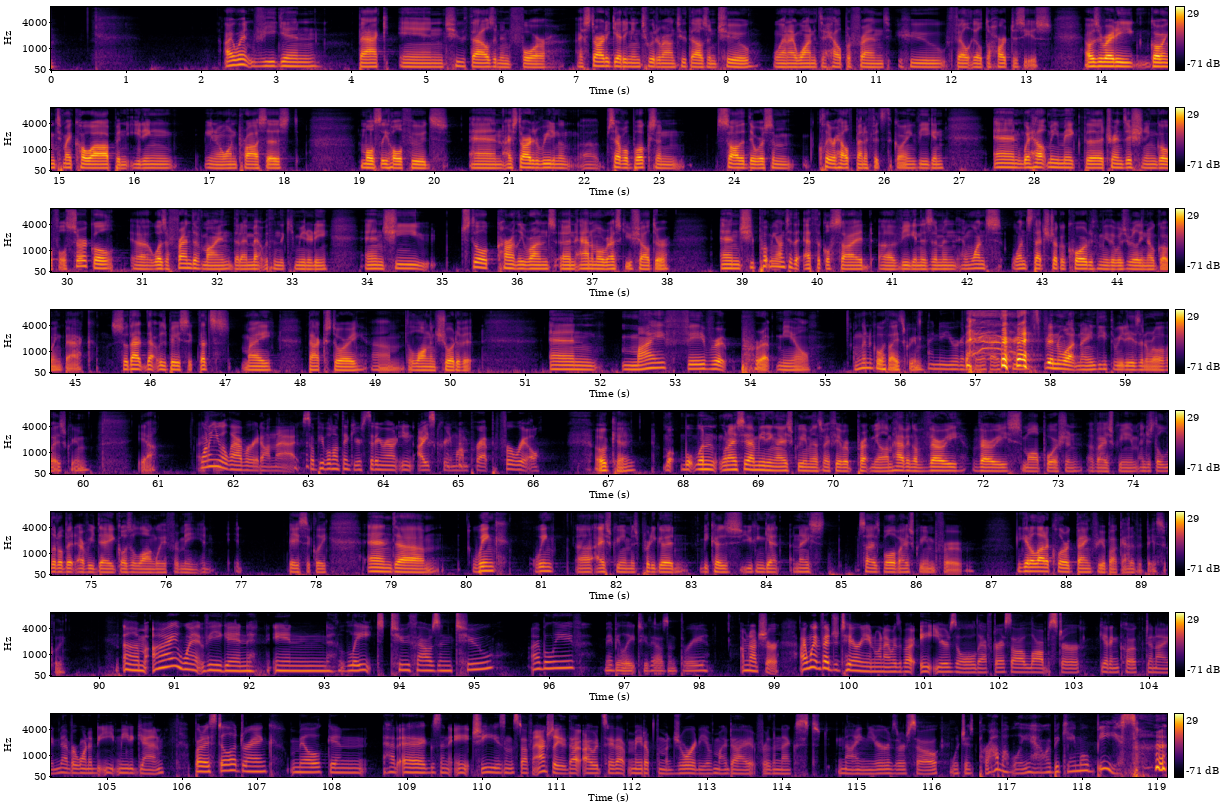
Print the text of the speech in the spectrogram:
I went vegan back in 2004. I started getting into it around 2002 when I wanted to help a friend who fell ill to heart disease. I was already going to my co-op and eating, you know, unprocessed, mostly whole foods, and I started reading uh, several books and saw that there were some clear health benefits to going vegan. And what helped me make the transition and go full circle uh, was a friend of mine that I met within the community, and she still currently runs an animal rescue shelter. And she put me onto the ethical side of veganism, and, and once once that struck a chord with me, there was really no going back. So that that was basic. That's my backstory, um, the long and short of it. And my favorite prep meal, I'm gonna go with ice cream. I knew you were going to go with ice cream. it's been what 93 days in a row of ice cream. Yeah. ice Why don't you elaborate on that so people don't think you're sitting around eating ice cream on prep for real? Okay. Well, wh- When when I say I'm eating ice cream and that's my favorite prep meal, I'm having a very very small portion of ice cream and just a little bit every day goes a long way for me. It basically, and um, Wink Wink uh, ice cream is pretty good because you can get a nice sized bowl of ice cream for you get a lot of caloric bang for your buck out of it basically. Um, I went vegan in late 2002, I believe, maybe late 2003. I'm not sure. I went vegetarian when I was about eight years old after I saw a lobster getting cooked, and I never wanted to eat meat again. But I still drank milk and had eggs and ate cheese and stuff. And actually, that I would say that made up the majority of my diet for the next nine years or so, which is probably how I became obese.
